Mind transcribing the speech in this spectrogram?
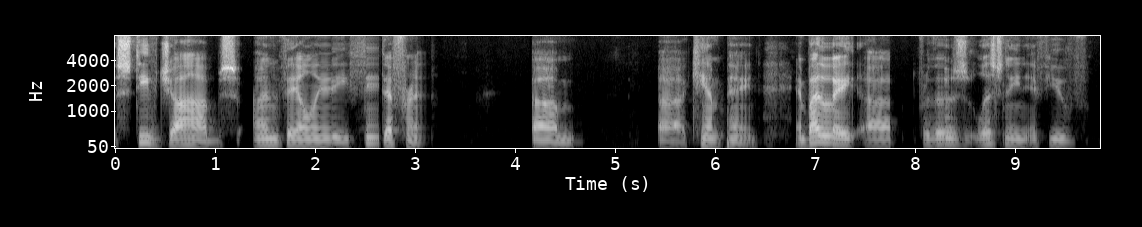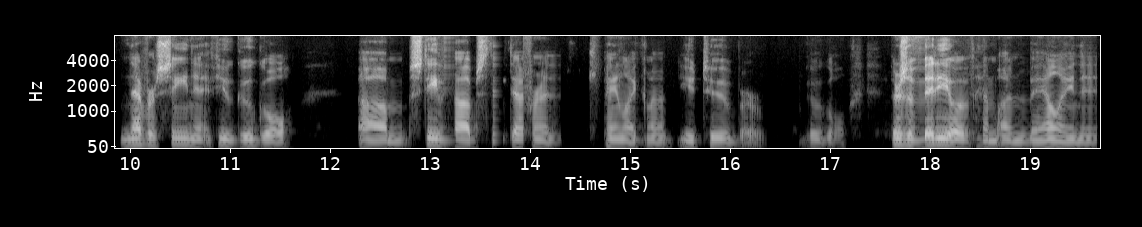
Steve Jobs unveiling the Think Different um, uh, campaign. And by the way, uh, for those listening, if you've never seen it, if you Google um, Steve Jobs Think Different campaign, like on YouTube or Google, there's a video of him unveiling it.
